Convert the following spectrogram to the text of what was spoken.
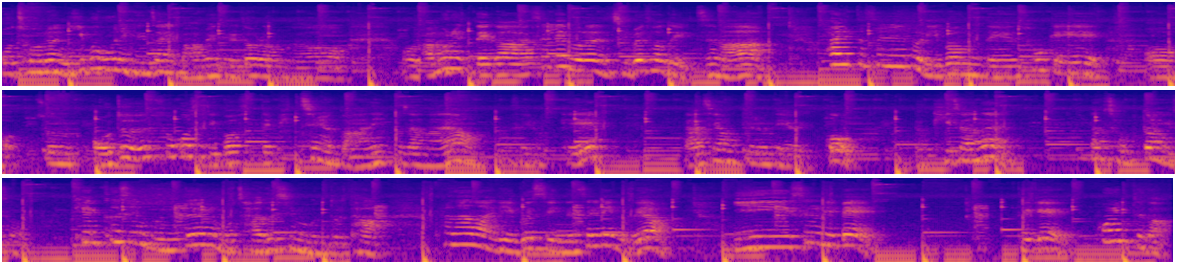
어, 저는 이 부분이 굉장히 마음에 들더라고요. 어, 아무리 내가 슬립은 집에서도 입지만 화이트 슬립을 입었는데 속에 어, 좀 어두운 속옷을 입었을 때 비치면 또 안 이쁘잖아요. 그래서 이렇게 나시 형태로 되어 있고 여기 기장은 딱 적당해서 키 크신 분들, 뭐 작으신 분들 다 편안하게 입을 수 있는 슬립이고요. 이 슬립에 되게 포인트가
